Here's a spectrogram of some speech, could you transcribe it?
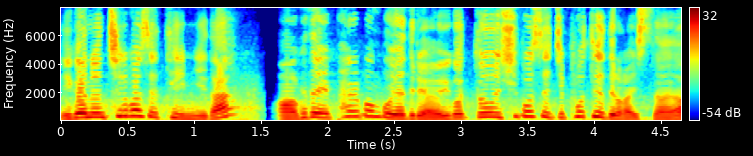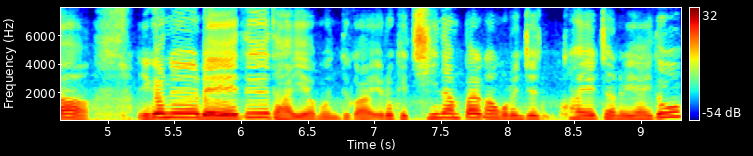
이거는 7번 세트입니다. 어, 그 다음에 8번 보여드려요. 이것도 15cm 포트에 들어가 있어요. 이거는 레드 다이아몬드가 이렇게 진한 빨강으로 이제 과일처럼 이 아이도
